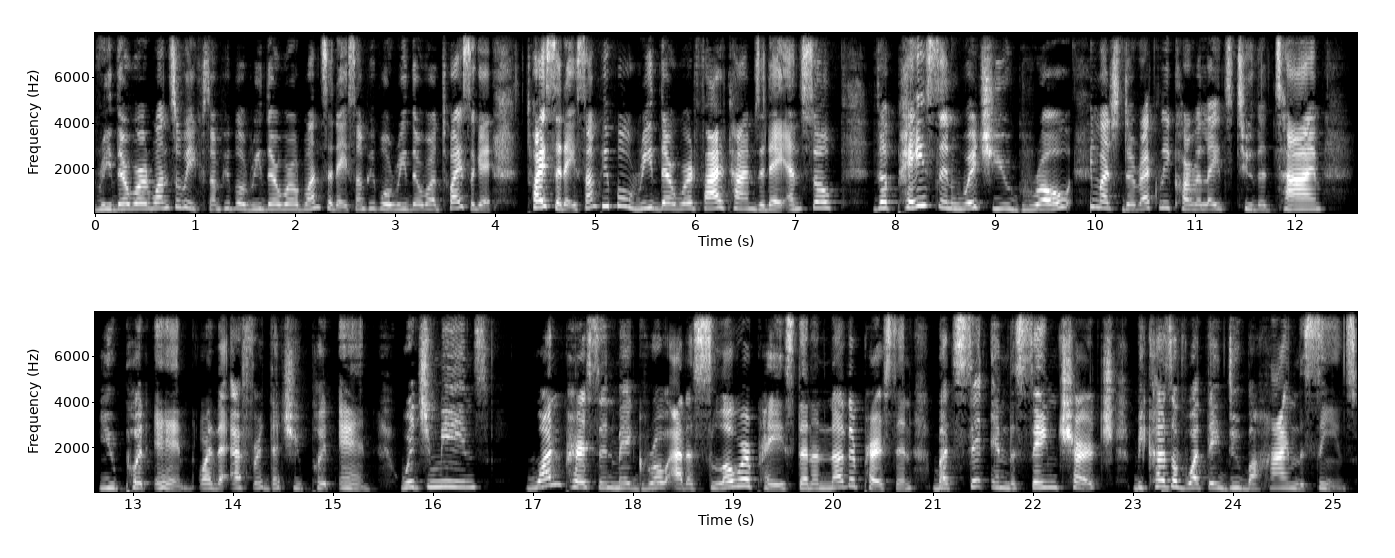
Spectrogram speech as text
read their word once a week. Some people read their word once a day. Some people read their word twice a day, twice a day. Some people read their word five times a day. And so the pace in which you grow pretty much directly correlates to the time you put in or the effort that you put in, which means one person may grow at a slower pace than another person, but sit in the same church because of what they do behind the scenes.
